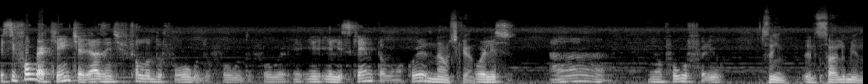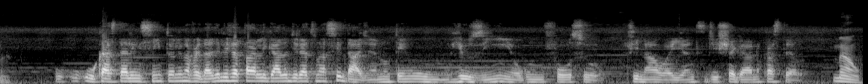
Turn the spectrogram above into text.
Esse fogo é quente, aliás, a gente falou do fogo, do fogo, do fogo. Ele esquenta alguma coisa? Não esquenta. Ou ele. Ah, ele é um fogo frio. Sim, ele só ilumina. O, o- o castelo em si, então, ele na verdade ele já tá ligado direto na cidade, né? Não tem um riozinho, algum fosso final aí antes de chegar no castelo. Não.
